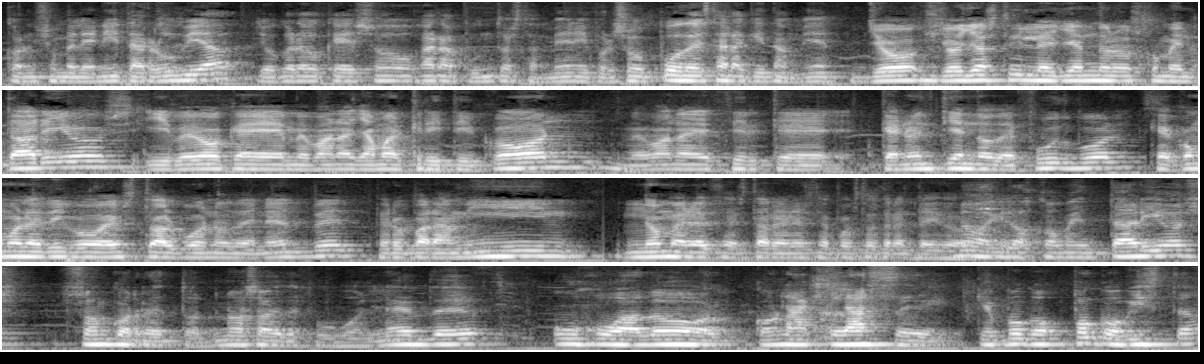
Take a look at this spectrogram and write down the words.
con su melenita rubia, yo creo que eso gana puntos también y por eso puede estar aquí también. Yo, yo ya estoy leyendo los comentarios y veo que me van a llamar criticón, me van a decir que, que no entiendo de fútbol, que cómo le digo esto al bueno de Nedved, pero para mí no merece estar en este puesto 32. No, y los comentarios son correctos. No sabes de fútbol. Nedved, un jugador con una clase que poco, poco vista.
